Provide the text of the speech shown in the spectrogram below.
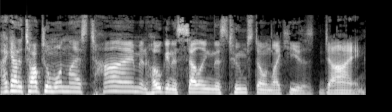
I got to talk to him one last time. And Hogan is selling this tombstone like he is dying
